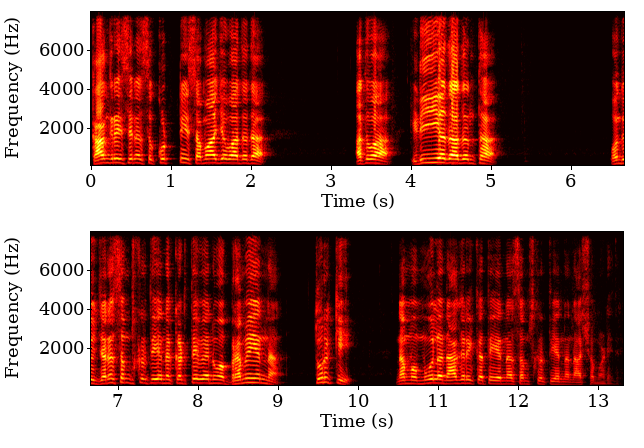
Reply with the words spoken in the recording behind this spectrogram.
ಕಾಂಗ್ರೆಸ್ಸಿನ ಕುಟ್ಟಿ ಸಮಾಜವಾದದ ಅಥವಾ ಇಡೀಯದಾದಂಥ ಒಂದು ಜನಸಂಸ್ಕೃತಿಯನ್ನು ಕಟ್ತೇವೆ ಅನ್ನುವ ಭ್ರಮೆಯನ್ನು ತುರುಕಿ ನಮ್ಮ ಮೂಲ ನಾಗರಿಕತೆಯನ್ನು, ಸಂಸ್ಕೃತಿಯನ್ನು ನಾಶ ಮಾಡಿದ್ರಿ.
